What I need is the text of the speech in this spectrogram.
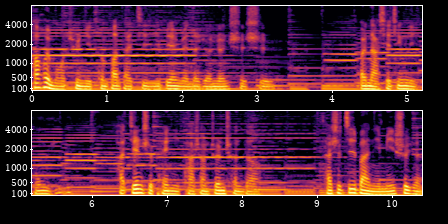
它会抹去你存放在记忆边缘的人人事事，而那些经历风雨，还坚持陪你踏上征程的，才是羁绊你迷失远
